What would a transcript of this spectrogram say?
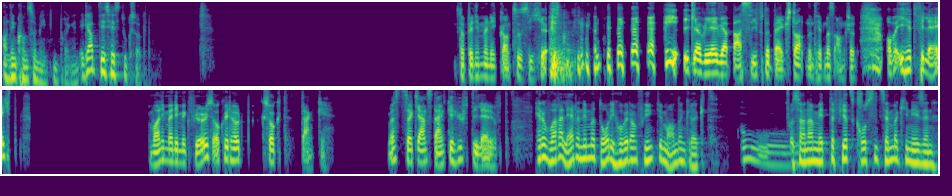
an den Konsumenten bringen. Ich glaube, das hast du gesagt. Da bin ich mir nicht ganz so sicher. ich glaube, ich wäre passiv dabei gestanden und hätte mir es angeschaut. Aber ich hätte vielleicht, wenn ich mir die McFlurries angehört habe, gesagt, danke. Weißt du, so ein kleines Danke hilft die Leute oft. Ja, da war er leider nicht mehr da, die habe ich dann von irgendjemand anderen gekriegt. Uh. Von so einer 1,40 Meter großen Zimmerchinesin.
